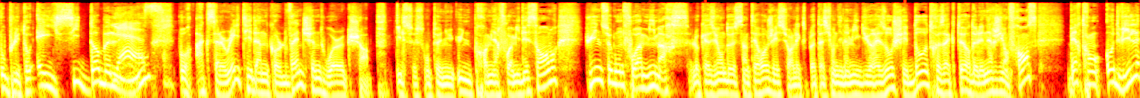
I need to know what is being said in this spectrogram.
ou plutôt ACW Yes. pour Accelerated and Convention Workshop. Ils se sont tenus une première fois mi-décembre, puis une seconde fois mi-mars, l'occasion de s'interroger sur l'exploitation dynamique du réseau chez d'autres acteurs de l'énergie en France. Bertrand Hauteville,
